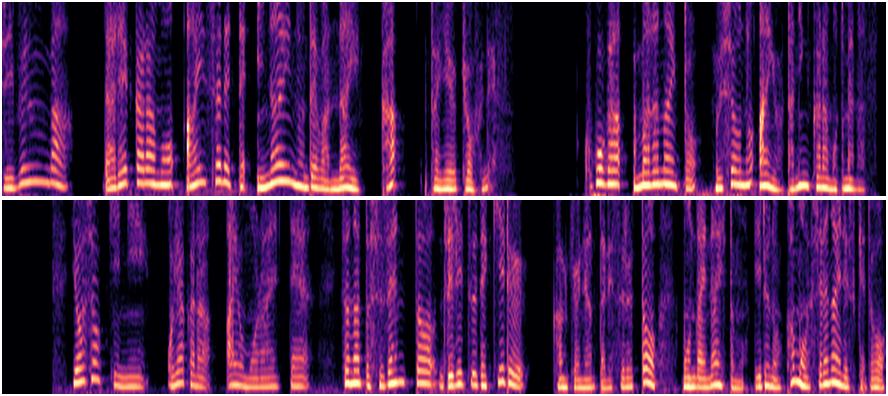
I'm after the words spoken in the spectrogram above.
自分は誰からも愛されていないのではないかという恐怖です。ここが埋まらないと無償の愛を他人から求めます。幼少期に親から愛をもらえて、その後自然と自立できる環境にあったりすると問題ない人もいるのかもしれないですけど、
